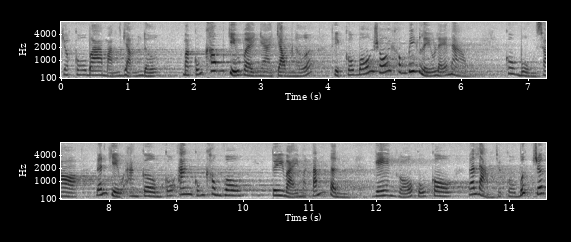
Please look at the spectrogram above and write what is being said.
cho cô ba mạnh giận được Mà cũng không chịu về nhà chồng nữa Thì cô bối rối không biết liệu lẽ nào. Cô buồn so, đến chiều ăn cơm cô ăn cũng không vô. Tuy vậy mà tánh tình, ghen gỗ của cô Nó làm cho cô bức rứt.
